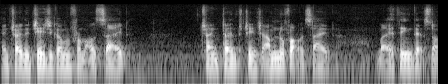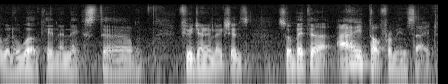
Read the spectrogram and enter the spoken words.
and trying to change the government from outside, trying, trying to change UMNO from outside. But I think that's not going to work in the next um, few general elections. So better I talk from inside,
